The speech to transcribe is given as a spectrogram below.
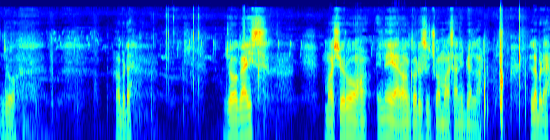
જો. હા, બેટા. જો ગાઈસ મશેરો એને હેરાન કરું છું ચોમાસાની પહેલાં. એટલે બેટા.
